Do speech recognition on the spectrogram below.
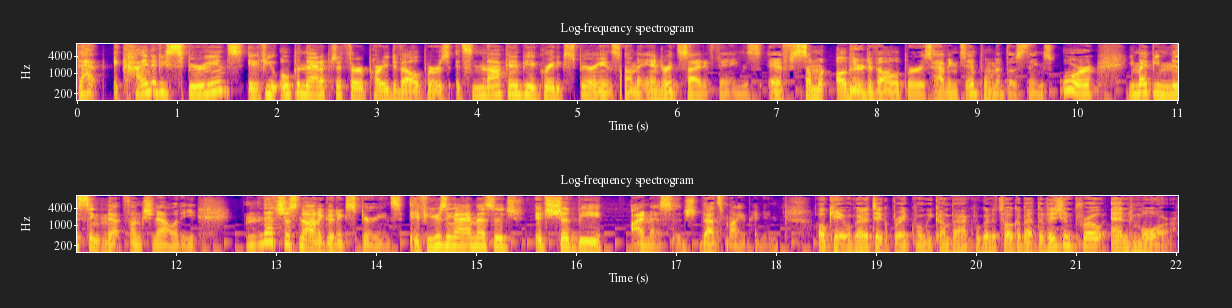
That kind of experience, if you open that up to third party developers, it's not going to be a great experience on the Android side of things if some other developer is having to implement those things, or you might be missing that functionality. That's just not a good experience. If you're using iMessage, it should be iMessage. That's my opinion. Okay, we're going to take a break. When we come back, we're going to talk about the Vision Pro and more.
